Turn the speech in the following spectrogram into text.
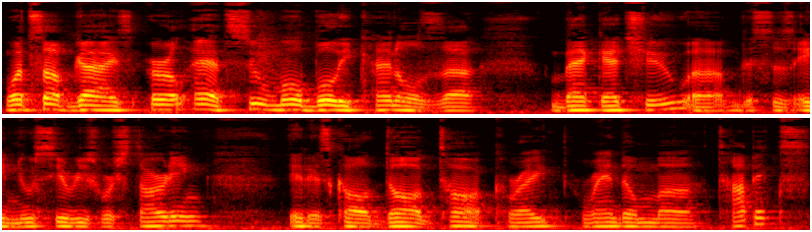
What's up, guys? Earl at Sumo Bully Kennels uh, back at you. Uh, this is a new series we're starting. It is called Dog Talk, right? Random uh, topics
